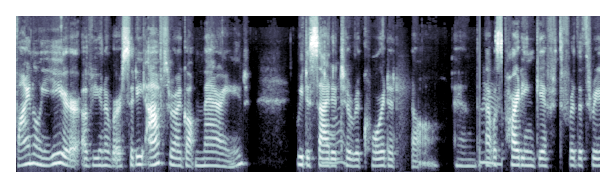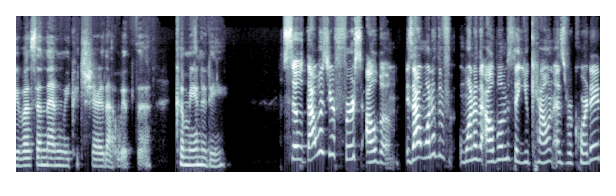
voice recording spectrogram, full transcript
final year of university, after I got married, we decided to record it all. And mm. that was mm. a parting gift for the three of us. And then we could share that with the community. So that was your first album. Is that one of the one of the albums that you count as recorded?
